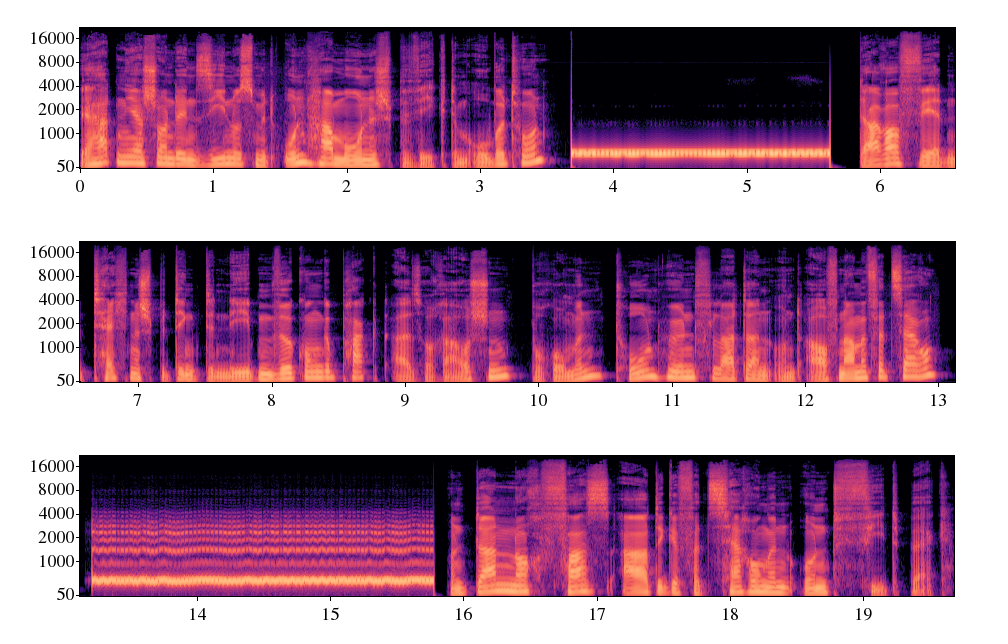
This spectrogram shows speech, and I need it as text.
Wir hatten ja schon den Sinus mit unharmonisch bewegtem Oberton. Darauf werden technisch bedingte Nebenwirkungen gepackt, also Rauschen, Brummen, Tonhöhenflattern und Aufnahmeverzerrung. Und dann noch fassartige Verzerrungen und Feedback.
